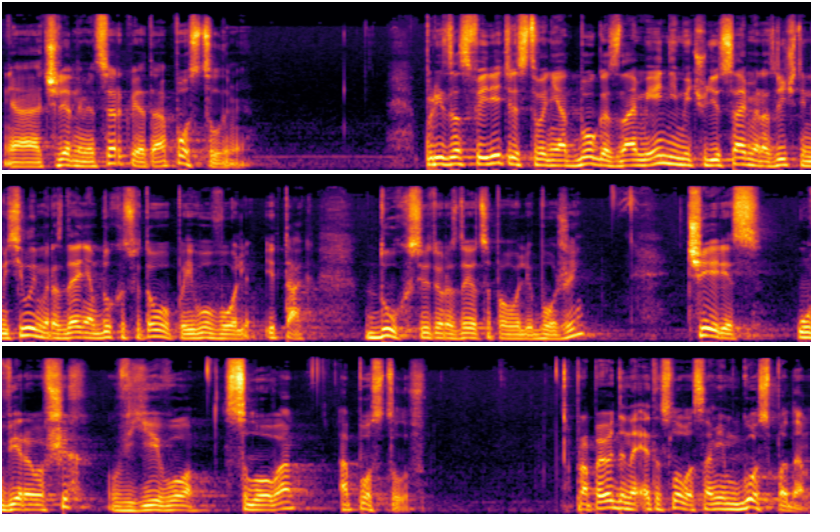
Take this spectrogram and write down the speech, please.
э, членами церкви, это апостолами – при засвидетельствовании от Бога знамениями, чудесами, различными силами, разданием Духа Святого по Его воле. Итак, Дух Святой раздается по воле Божьей через уверовавших в Его Слово апостолов. Проповедано это слово самим Господом.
